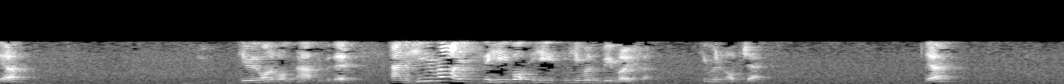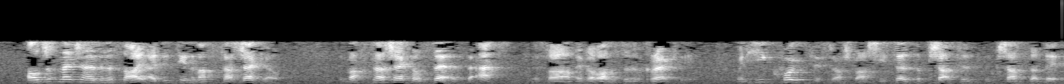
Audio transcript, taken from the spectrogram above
Yeah, he was the one who wasn't happy with it, and he writes that he what he he wouldn't be mocha, he wouldn't object. Yeah. I'll just mention as an aside, I did see in the Machatzis HaShekel, the Machatzis HaShekel says that at, if, I, if I've understood him correctly, when he quotes this Rashbash, he says the Pshat is the Pshat like this.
